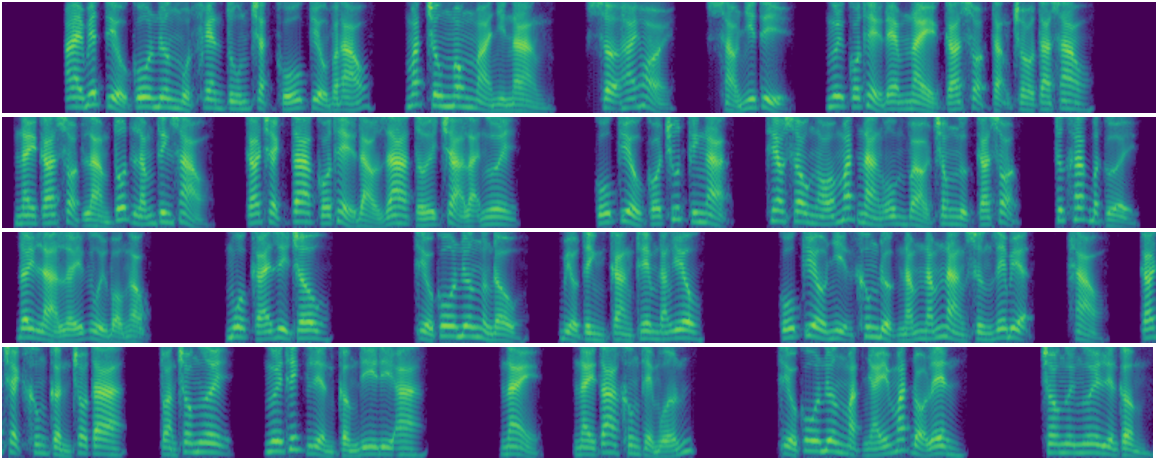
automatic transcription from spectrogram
Ai biết tiểu cô nương một phen túm chặt cố kiều vào áo, mắt trông mong mà nhìn nàng, sợ hãi hỏi, xảo nhi tỷ, ngươi có thể đem này cá sọt tặng cho ta sao? Này cá sọt làm tốt lắm tinh xảo, cá trạch ta có thể đảo ra tới trả lại ngươi. Cố Kiều có chút kinh ngạc, theo sau ngó mắt nàng ôm vào trong ngực cá sọt, tức khắc bật cười, đây là lấy gửi bỏ ngọc. Mua cái gì châu? Tiểu cô nương ngẩng đầu, biểu tình càng thêm đáng yêu. Cố Kiều nhịn không được nắm nắm nàng sừng dây biện, hảo, cá trạch không cần cho ta, toàn cho ngươi, ngươi thích liền cầm đi đi a. Này, này ta không thể muốn. Tiểu cô nương mặt nháy mắt đỏ lên. Cho ngươi ngươi liền cầm.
